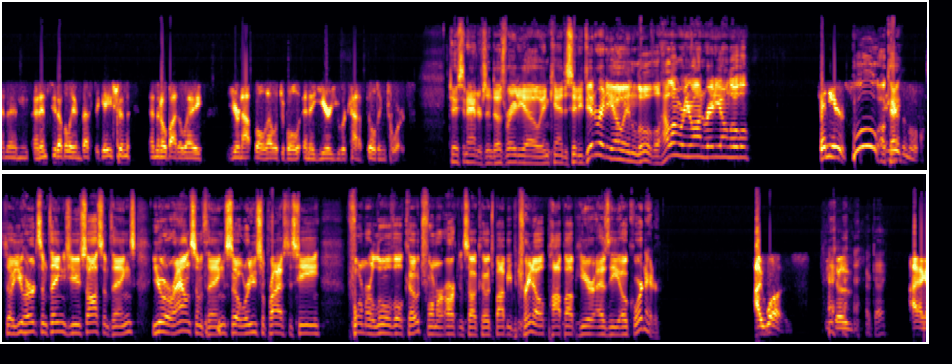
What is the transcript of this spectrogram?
and then an NCAA investigation, and then, oh, by the way, you're not bowl eligible in a year you were kind of building towards. Jason Anderson does radio in Kansas City. Did radio in Louisville. How long were you on radio in Louisville? Ten years. Woo, Ten okay. years in Louisville. So you heard some things, you saw some things, you were around some things. so were you surprised to see former Louisville coach, former Arkansas coach Bobby Petrino pop up here as the O coordinator? I was because Okay. I,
